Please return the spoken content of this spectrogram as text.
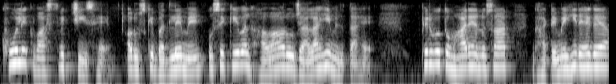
کھول ایک واستوک چیز ہے اور اس کے بدلے میں اسے کیول ہوا اور اجالا ہی ملتا ہے۔ پھر وہ تمہارے انوسار گھاٹے میں ہی رہ گیا۔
